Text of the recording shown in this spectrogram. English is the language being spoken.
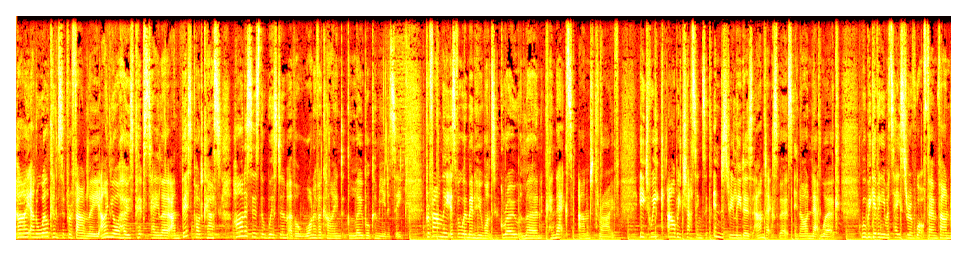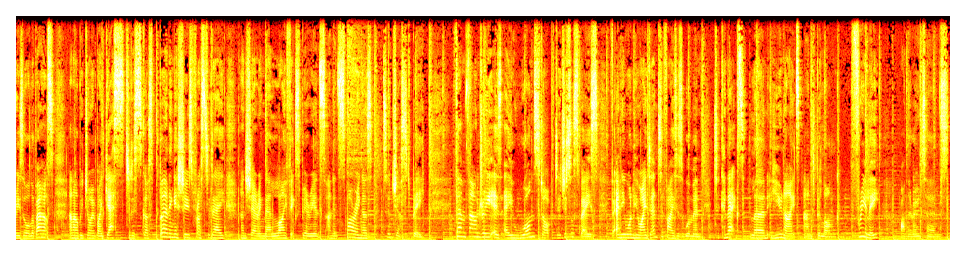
Hi, and welcome to Profoundly. I'm your host, Pips Taylor, and this podcast harnesses the wisdom of a one of a kind global community. Profoundly is for women who want to grow, learn, connect, and thrive. Each week, I'll be chatting to industry leaders and experts in our network. We'll be giving you a taster of what Fem Foundry is all about, and I'll be joined by guests to discuss burning issues for us today and sharing their life experience and inspiring us to just be. Fem Foundry is a one stop digital space for anyone who identifies as a woman to connect, learn, unite, and belong freely on their own terms.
